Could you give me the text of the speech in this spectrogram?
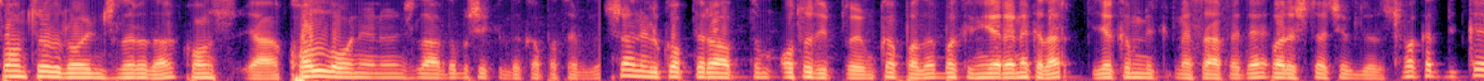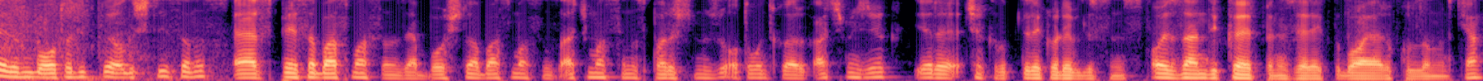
Controller oyuncuları da kons ya kolla oynayan oyuncular da bu şekilde kapatabilir. Şu an helikopteri attım. Auto deploy'um kapalı. Bakın yere ne kadar yakın bir mesafede paraşütü açabiliyoruz. Fakat dikkat edin bu auto deploy alıştıysanız eğer space'e basmazsanız yani boşluğa basmazsanız açmazsanız paraşütünüzü otomatik olarak açmayacak yere çakılıp direkt ölebilirsiniz. O yüzden dikkat etmeniz gerekli bu ayarı kullanırken.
